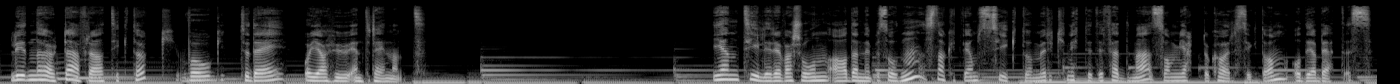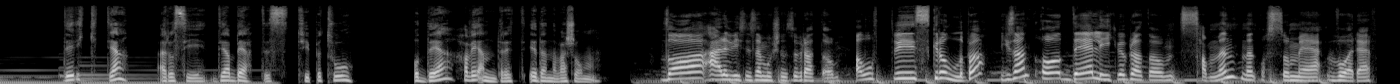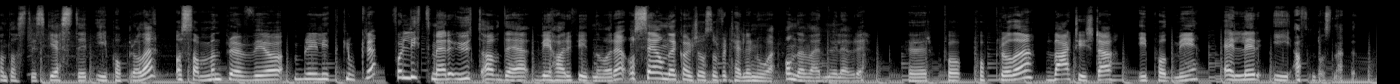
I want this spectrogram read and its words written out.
Lyden du hørte er fra TikTok, Vogue, Today og Yahoo Entertainment. I en tidligere versjon av denne episoden snakket vi om sykdommer knyttet til fedme som hjerte- og karsykdom og diabetes. Det riktige er å si diabetes type 2, og det har vi endret i denne versjonen. Hva er det vi syns er morsomst å prate om? Alt vi scroller på. ikke sant? Og det liker vi å prate om sammen, men også med våre fantastiske gjester i Poprådet. Og sammen prøver vi å bli litt klokere. Få litt mer ut av det vi har i feedene våre, og se om det kanskje også forteller noe om den verden vi lever i. Hør på Poprådet hver tirsdag i Podme eller i Aftenposten-appen.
